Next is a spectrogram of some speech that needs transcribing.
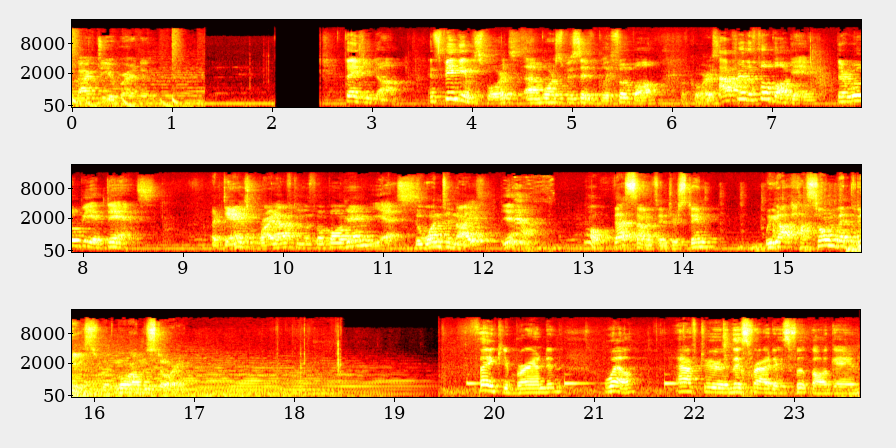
Back to you, Brandon. Thank you, Dom. And speaking of sports, uh, more specifically football, Of course. after the football game, there will be a dance. A dance right after the football game? Yes. The one tonight? Yeah. Oh, that sounds interesting. We got Hassan Beatrice with more on the story. Thank you, Brandon. Well, after this Friday's football game,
